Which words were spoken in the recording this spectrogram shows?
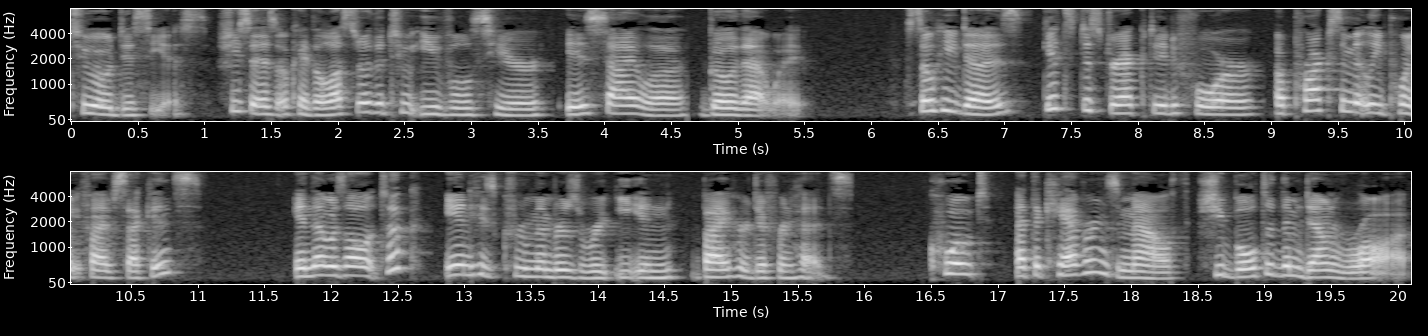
to Odysseus. She says, okay, the lesser of the two evils here is Scylla, go that way. So he does, gets distracted for approximately 0.5 seconds, and that was all it took, and his crew members were eaten by her different heads. Quote, At the cavern's mouth, she bolted them down raw,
